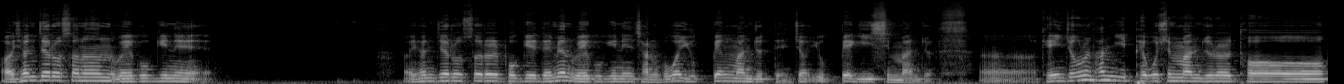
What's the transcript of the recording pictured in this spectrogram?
어, 현재로서는 외국인의 어, 현재로서를 보게 되면 외국인의 잔고가 600만 주대죠. 620만 주. 어, 개인적으로는 한 150만 주를 더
